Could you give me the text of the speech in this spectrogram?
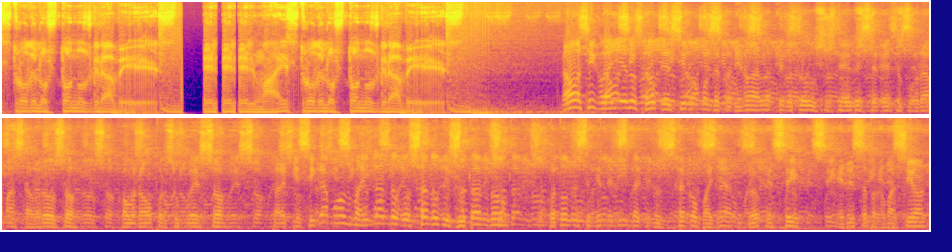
Maestro de los tonos graves. El, maestro de los tonos graves. No, sí, caballeros, creo que sí vamos a continuar adelante con todos ustedes en este programa sabroso, como no, por supuesto, para que sigamos bailando, gozando, disfrutando con toda esta gente linda que nos está acompañando, creo que sí, en esta programación,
